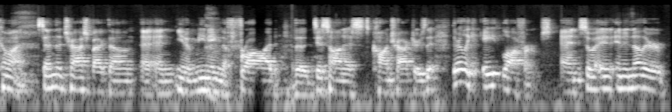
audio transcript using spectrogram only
come on, send the trash back down. And, and, you know, meaning the fraud, the dishonest contractors. There are like eight law firms, and so in, in another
